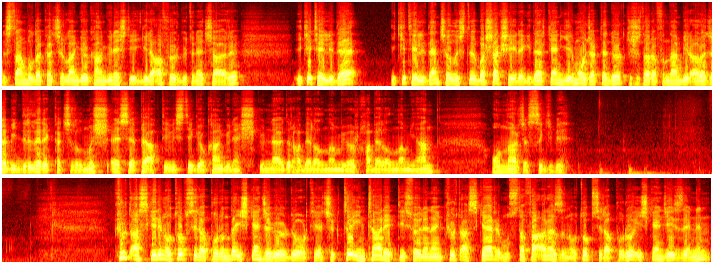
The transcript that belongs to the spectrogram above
İstanbul'da kaçırılan Gökhan Güneş ile ilgili af örgütüne çağrı. İki telide İki teliden çalıştığı Başakşehir'e giderken 20 Ocak'ta 4 kişi tarafından bir araca bindirilerek kaçırılmış ESP aktivisti Gökhan Güneş. Günlerdir haber alınamıyor, haber alınamayan onlarcası gibi Kürt askerin otopsi raporunda işkence gördüğü ortaya çıktı. İntihar ettiği söylenen Kürt asker Mustafa Araz'ın otopsi raporu işkence izlerinin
